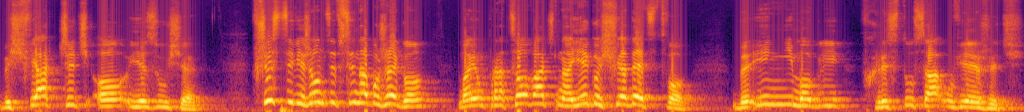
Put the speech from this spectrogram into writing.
by świadczyć o Jezusie. Wszyscy wierzący w Syna Bożego mają pracować na Jego świadectwo, by inni mogli w Chrystusa uwierzyć.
